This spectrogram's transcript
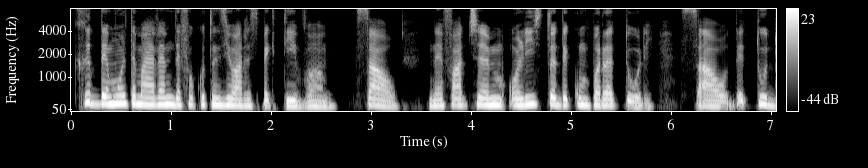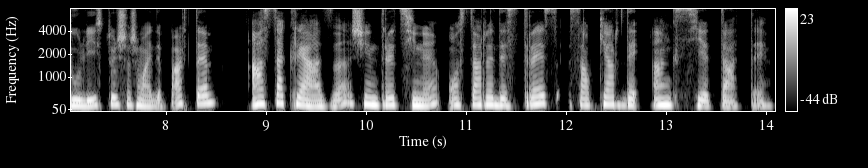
cât de multe mai avem de făcut în ziua respectivă. Sau ne facem o listă de cumpărături sau de to-do listuri și așa mai departe, Asta creează și întreține o stare de stres sau chiar de anxietate.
